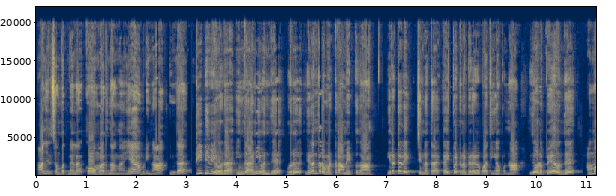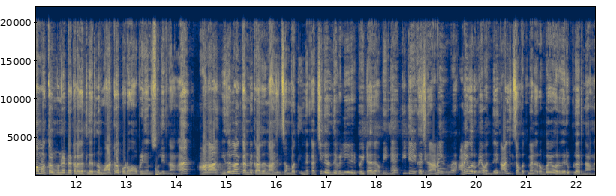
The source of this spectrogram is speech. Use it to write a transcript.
ஆஞ்சில் சம்பத் மேல கோபமா இருந்தாங்க. ஏன் அப்படின்னா இந்த டிடிவியோட இந்த அணி வந்து ஒரு நிரந்தரமற்ற அமைப்பு தான். இரட்டலை சின்னத்தை கைப்பற்றின பிறகு பார்த்தீங்க அப்படின்னா இதோட பேர் வந்து அம்மா மக்கள் முன்னேற்ற கழகத்திலிருந்து மாற்றப்படும் அப்படின்னு வந்து சொல்லியிருந்தாங்க. ஆனால் இதெல்லாம் கண்டுக்காத நாஞ்சில் சம்பத் இந்த கட்சியிலிருந்து வெளியேறி போயிட்டாரு அப்படின்னு டிடிவி கட்சியின் அனை அனைவருமே வந்து நாஞ்சில் சம்பத் மேலே ரொம்பவே ஒரு வெறுப்பில் இருந்தாங்க.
